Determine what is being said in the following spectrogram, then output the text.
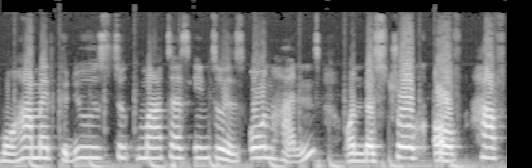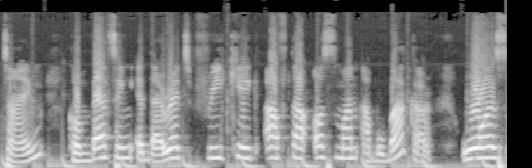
Mohamed Kudus took matters into his own hands on the stroke of halftime, converting a direct free kick after Osman Abubakar was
